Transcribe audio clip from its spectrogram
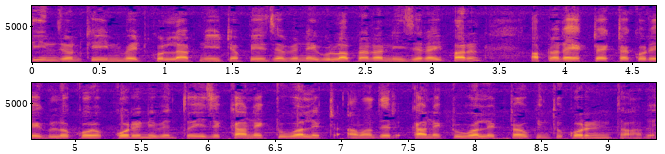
তিনজনকে ইনভাইট করলে আপনি এটা পেয়ে যাবেন। এগুলো আপনারা নিজেরাই পারেন। আপনারা একটা একটা করে এগুলো করে নেবেন। তো এই যে কানেক্ট ওয়ালেট আমাদের কানেক্ট ওয়ালেটটাও কিন্তু করে নিতে হবে।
